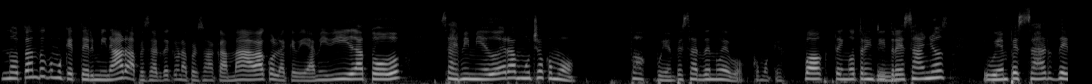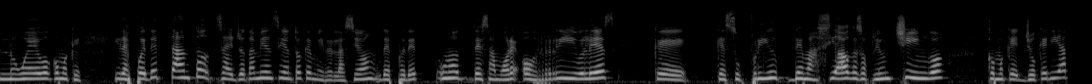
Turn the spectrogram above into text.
no tanto como que terminar, a pesar de que una persona que amaba, con la que veía mi vida, todo. O sea, mi miedo era mucho como, fuck, voy a empezar de nuevo. Como que, fuck, tengo 33 años y voy a empezar de nuevo. Como que, y después de tanto, o sea, yo también siento que mi relación, después de unos desamores horribles, que, que sufrí demasiado, que sufrí un chingo, como que yo quería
